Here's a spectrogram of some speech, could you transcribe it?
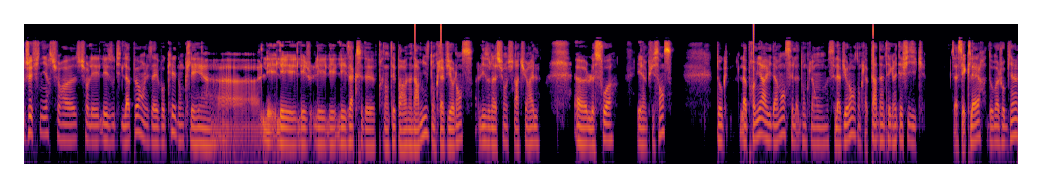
Je vais finir sur, euh, sur les, outils de la peur, on les a évoqués, donc les, euh, les, les, les, axes présentés par Non Armis, donc la violence, l'isolation surnaturelle, euh, le soi et l'impuissance. Donc la première évidemment c'est la, donc c'est la violence, donc la perte d'intégrité physique. C'est assez clair, dommage aux biens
